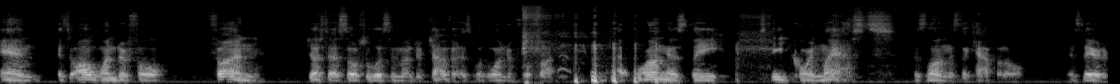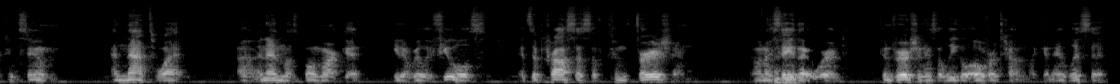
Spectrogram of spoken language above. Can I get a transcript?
and it's all wonderful fun, just as socialism under Chavez was wonderful fun, as long as the seed corn lasts, as long as the capital is there to consume. And that's what uh, an endless bull market, you know, really fuels it's a process of conversion. And when I say mm-hmm. that word, conversion has a legal overtone, like an illicit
